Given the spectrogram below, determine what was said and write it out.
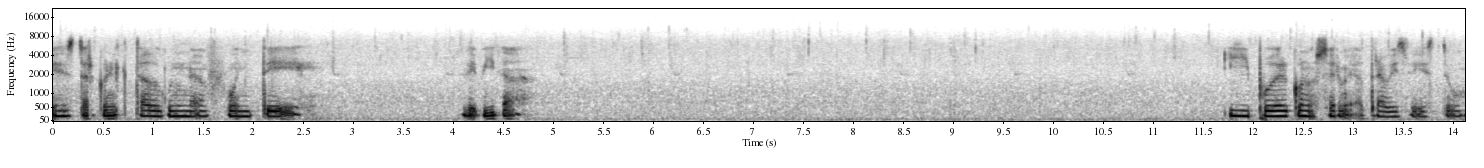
es estar conectado con una fuente de vida. Y poder conocerme a través de esto,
